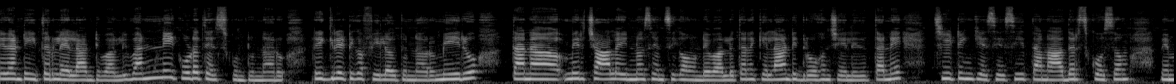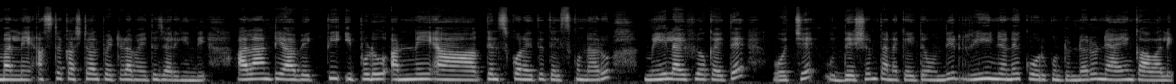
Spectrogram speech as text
లేదంటే ఇతరులు ఎలాంటి వాళ్ళు? ఇవన్నీ కూడా తెలుసుకుంటున్నారు. రిగ్రెట్గా ఫీల్ అవుతున్నారు. మీరు తన మీరు చాలా ఇన్నోసెన్సీగా ఉండేవాళ్ళు. తనకి ఎలాంటి ద్రోహం చేయలేదు. తనే చీటింగ్ చేసేసి తన అదర్స్ కోసం మిమ్మల్ని అష్ట కష్టాలు పెట్టడం అయితే జరిగింది. అలాంటి ఆ వ్యక్తి ఇప్పుడు అన్నీ తెలుసుకొని అయితే తెలుసుకున్నారు. మీ లైఫ్లోకి అయితే వచ్చే ఉద్దేశం తనకైతే ఉంది. రీయూనియనే కోరుకుంటున్నారు. న్యాయం కావాలి.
